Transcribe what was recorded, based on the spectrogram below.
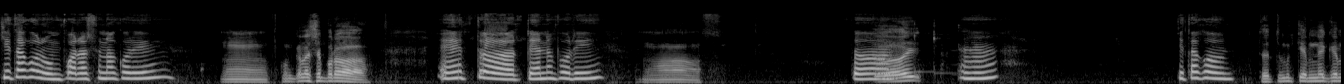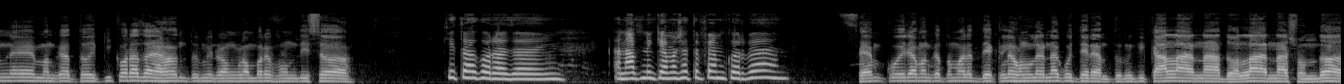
কি তা করুম পড়াশোনা করি। কোন ক্লাসে পড়ো? এই তো টেনে পড়ি। তো হ্যাঁ? কি তা তো তুমি কেমনে কেমনে মন কর তো কি করা যায় এখন? তুমি রং লম্বরে ফোন দিছ। কি তা করা যায়? আর আপনি কি আমার সাথে প্রেম করবেন? ফ্যাম কইরা মন কর তোমার দেখলে হনলে না কইতে রাম। তুমি কি কালা না দলা না সুন্দর?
